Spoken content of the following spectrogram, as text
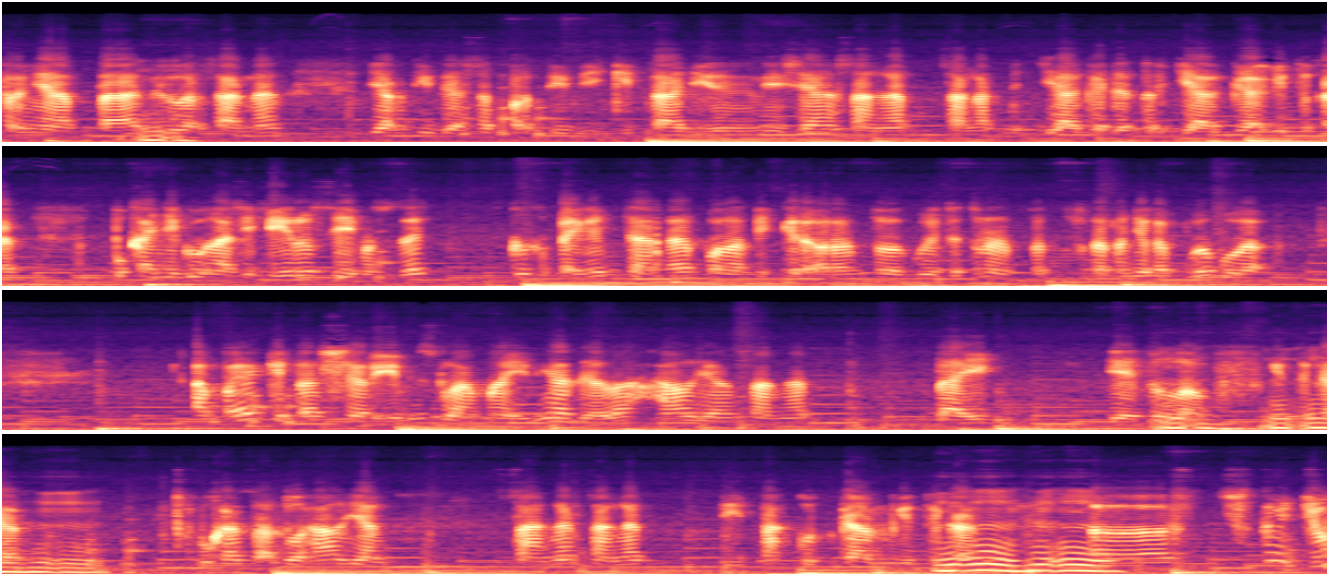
ternyata di luar sana yang tidak seperti di kita di Indonesia yang sangat sangat menjaga dan terjaga gitu kan. Bukannya gue ngasih virus sih maksudnya gue kepengen cara pola pikir orang tua gue itu terutama terutama nyokap gue bahwa apa yang kita share ini selama ini adalah hal yang sangat baik yaitu love gitu kan. Mm-mm. bukan satu hal yang sangat-sangat ditakutkan gitu kan. Eh, setuju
